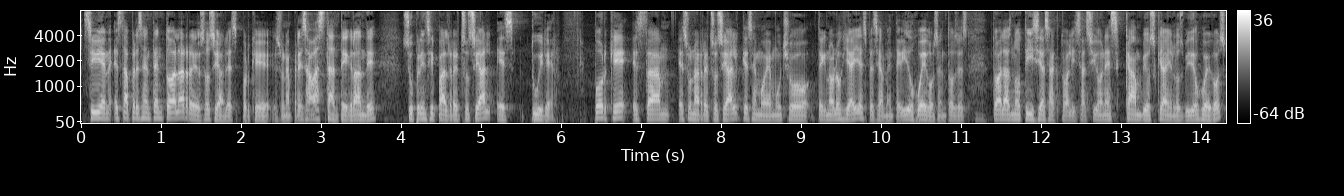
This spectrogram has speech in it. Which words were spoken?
si bien está presente en todas las redes sociales, porque es una empresa bastante grande, su principal red social es Twitter porque esta es una red social que se mueve mucho tecnología y especialmente videojuegos. Entonces, todas las noticias, actualizaciones, cambios que hay en los videojuegos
